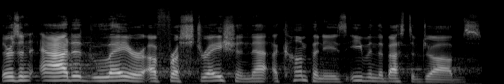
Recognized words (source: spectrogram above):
There's an added layer of frustration that accompanies even the best of jobs.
